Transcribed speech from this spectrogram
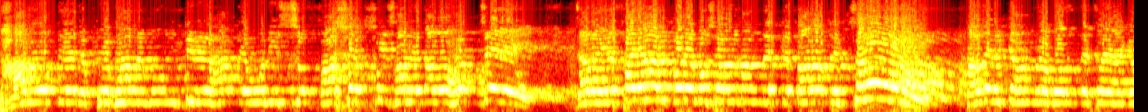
ভারতের প্রধানমন্ত্রীর হাতে উনিশশো বাষট্টি সালে দেওয়া হচ্ছে। যারা এফআইআর করে মুসলমানদেরকে তাড়াতে চাও, তাদেরকে আমরা বলতে চাই, আগে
